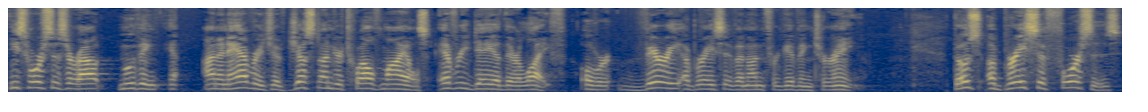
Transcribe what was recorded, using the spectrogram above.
These horses are out moving on an average of just under 12 miles every day of their life over very abrasive and unforgiving terrain. Those abrasive forces,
